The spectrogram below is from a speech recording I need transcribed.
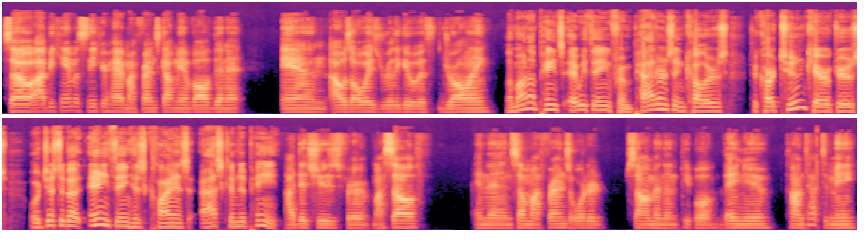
So I became a sneakerhead. My friends got me involved in it, and I was always really good with drawing. Lamanna paints everything from patterns and colors to cartoon characters or just about anything his clients ask him to paint. I did shoes for myself, and then some of my friends ordered some and then people they knew contacted me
